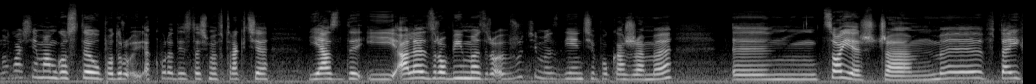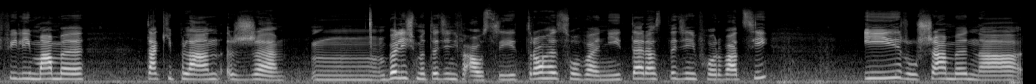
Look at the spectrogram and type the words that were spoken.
No właśnie mam go z tyłu, akurat jesteśmy w trakcie jazdy, i, ale zrobimy, zro- wrzucimy zdjęcie, pokażemy. Co jeszcze? My w tej chwili mamy taki plan, że byliśmy tydzień w Austrii, trochę Słowenii, teraz tydzień w Chorwacji i ruszamy na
